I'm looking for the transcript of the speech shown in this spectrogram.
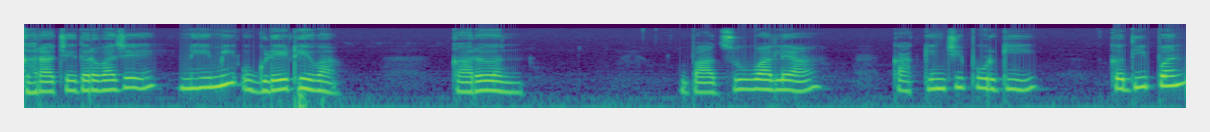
घराचे दरवाजे नेहमी उघडे ठेवा. कारण बाजूवाल्या काकींची पोरगी कधी पण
